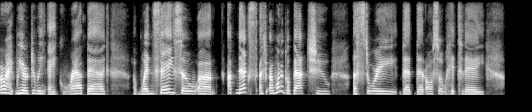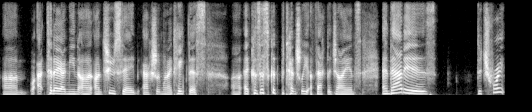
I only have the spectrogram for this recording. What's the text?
All right, we are doing a grab bag Wednesday. So um, up next, I, I want to go back to a story that, that also hit today. Um, well, today, I mean uh, on Tuesday, actually, when I tape this, because uh, this could potentially affect the Giants, and that is Detroit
